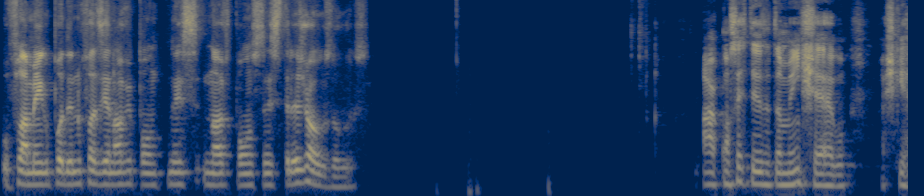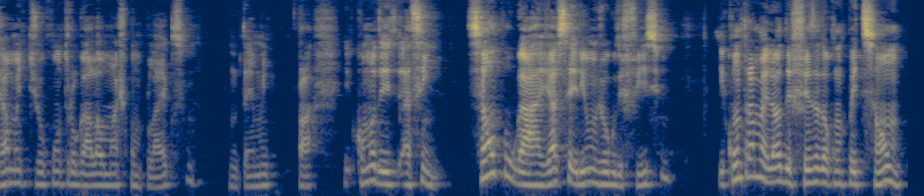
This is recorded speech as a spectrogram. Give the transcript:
o Flamengo podendo fazer nove pontos, nesse, nove pontos nesses três jogos, Douglas. Ah, com certeza, também enxergo. Acho que realmente o jogo contra o Galo é o mais complexo. Não tem muito. E como eu disse, assim, se é um pulgar já seria um jogo difícil. E contra a melhor defesa da competição,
